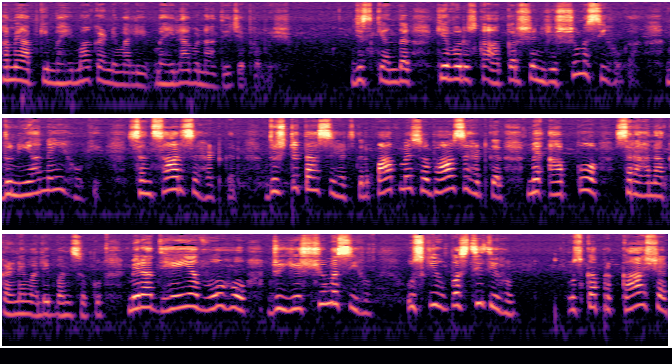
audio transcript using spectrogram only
हमें आपकी महिमा करने वाली महिला बना दीजिए प्रभु जिसके अंदर केवल उसका आकर्षण यीशु मसीह होगा। दुनिया नहीं होगी। संसार से हटकर, दुष्टता से हटकर, पाप में स्वभाव से हटकर मैं आपको सराहना करने वाली बन सकूँ। मेरा ध्येय वो हो जो यीशु मसीह हो, उसकी उपस्थिति हो, उसका प्रकाशन,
